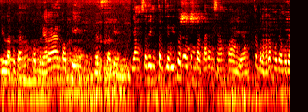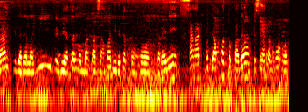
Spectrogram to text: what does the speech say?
dilakukan pemeliharaan, topping dan sebagainya. Yang sering terjadi itu adalah pembakaran sampah ya. Kita berharap mudah-mudahan tidak ada lagi kegiatan membakar sampah di dekat pohon karena ini sangat berdampak kepada kesehatan pohon.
